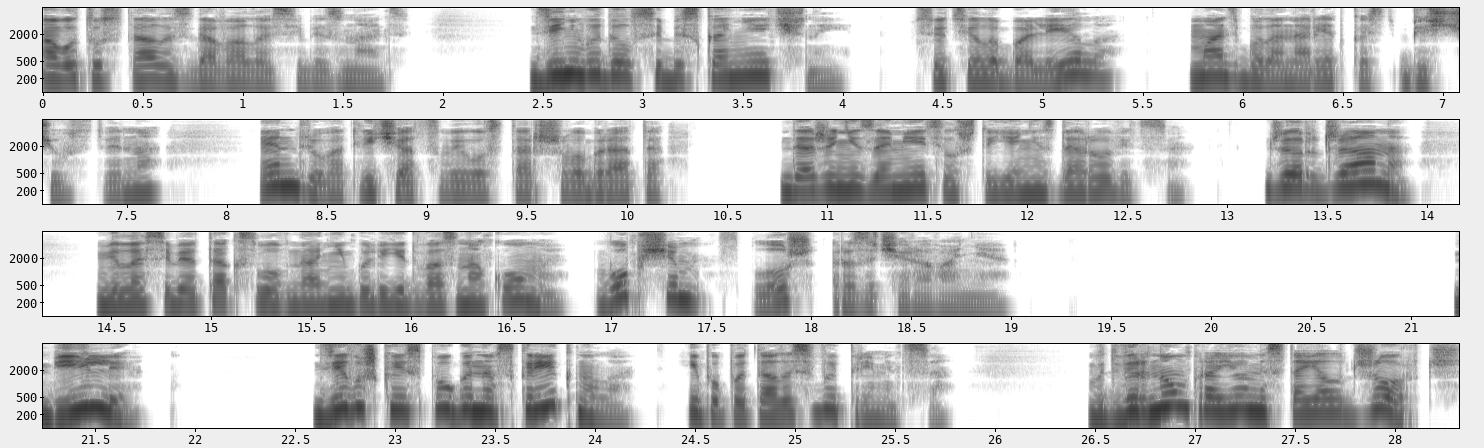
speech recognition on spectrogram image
а вот усталость давала о себе знать. День выдался бесконечный, все тело болело, мать была на редкость бесчувственна, Эндрю, в отличие от своего старшего брата, даже не заметил, что ей не здоровится. Джорджана — Вела себя так, словно они были едва знакомы. В общем, сплошь разочарование. «Билли!» Девушка испуганно вскрикнула и попыталась выпрямиться. В дверном проеме стоял Джордж,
